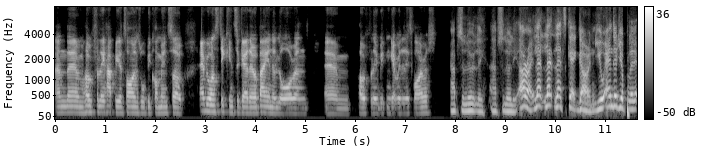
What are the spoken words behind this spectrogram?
and um, hopefully happier times will be coming. So everyone's sticking together, obeying the law, and um, hopefully we can get rid of this virus. Absolutely, absolutely. All right, let, let, let's get going. You ended your play,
